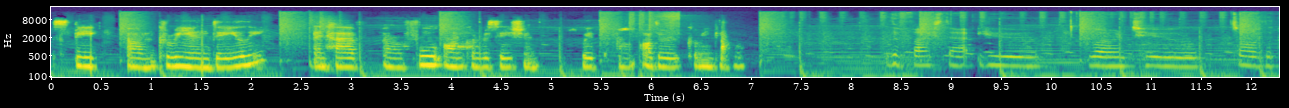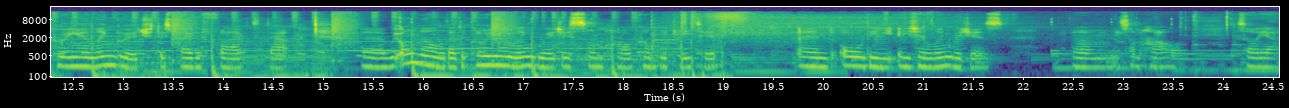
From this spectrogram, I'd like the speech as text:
speak um, Korean daily and have a full-on conversation with um, other Korean people. The fact that you learn to talk the Korean language, despite the fact that uh, we all know that the Korean language is somehow complicated, and all the Asian languages um, somehow. So yeah,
